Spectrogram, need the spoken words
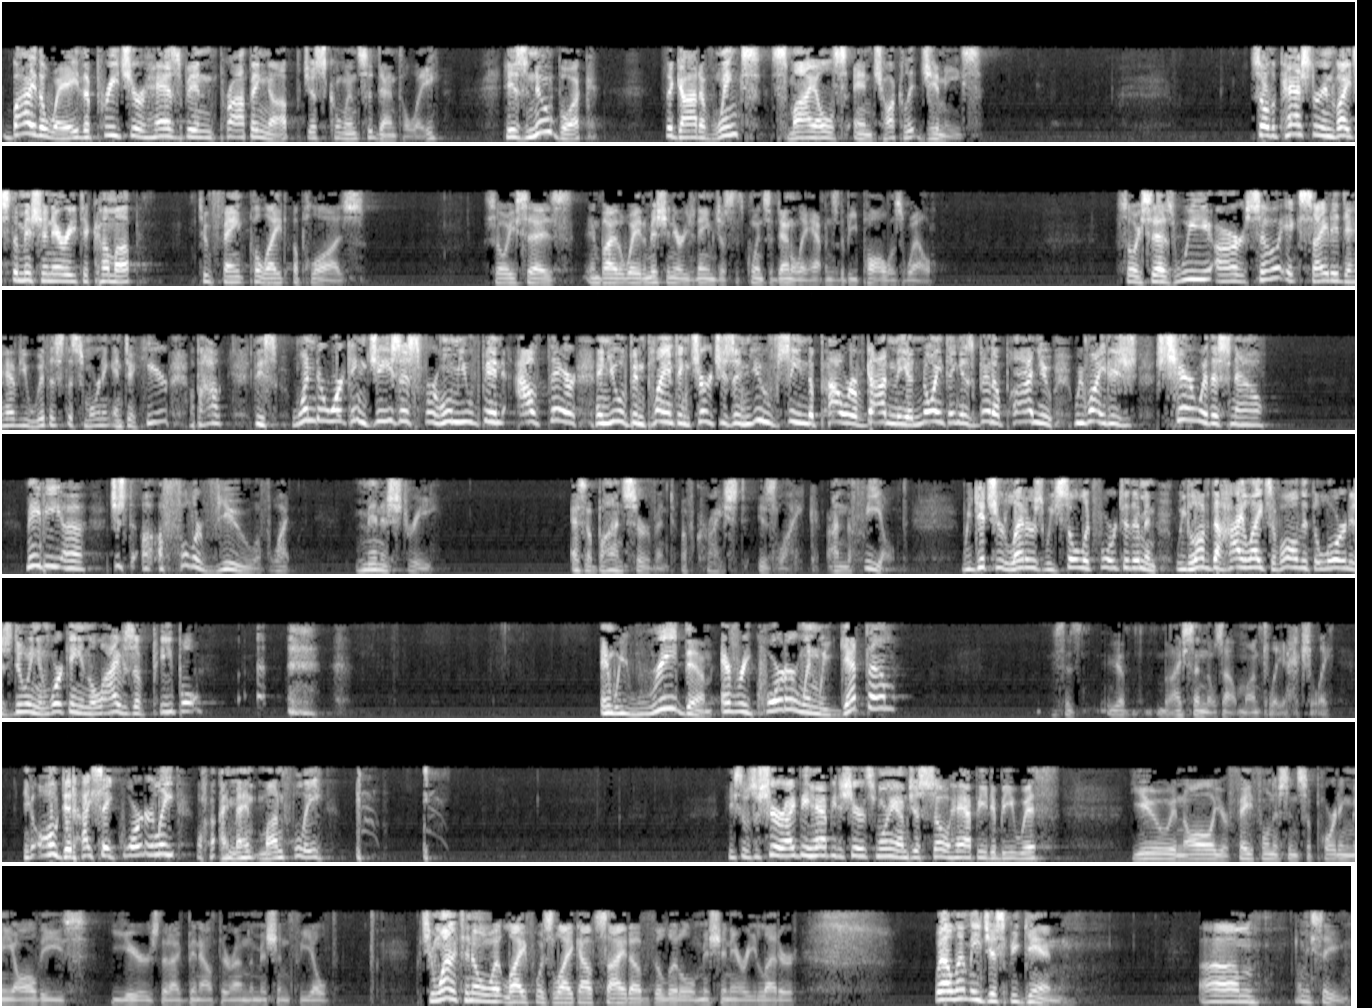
By the way, the preacher has been propping up, just coincidentally, his new book, The God of Winks, Smiles, and Chocolate Jimmies. So the pastor invites the missionary to come up to faint polite applause. So he says, and by the way, the missionary's name just coincidentally happens to be Paul as well. So he says, We are so excited to have you with us this morning and to hear about this wonder working Jesus for whom you've been out there and you have been planting churches and you've seen the power of God and the anointing has been upon you. We want you to share with us now maybe uh, just a, a fuller view of what ministry as a bondservant of Christ is like on the field. We get your letters, we so look forward to them, and we love the highlights of all that the Lord is doing and working in the lives of people. And we read them every quarter when we get them. He says, yeah, I send those out monthly, actually. You go, oh, did I say quarterly? Well, I meant monthly. he says, sure, I'd be happy to share this morning. I'm just so happy to be with you and all your faithfulness in supporting me all these years that I've been out there on the mission field. But you wanted to know what life was like outside of the little missionary letter. Well, let me just begin. Um, let me see.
